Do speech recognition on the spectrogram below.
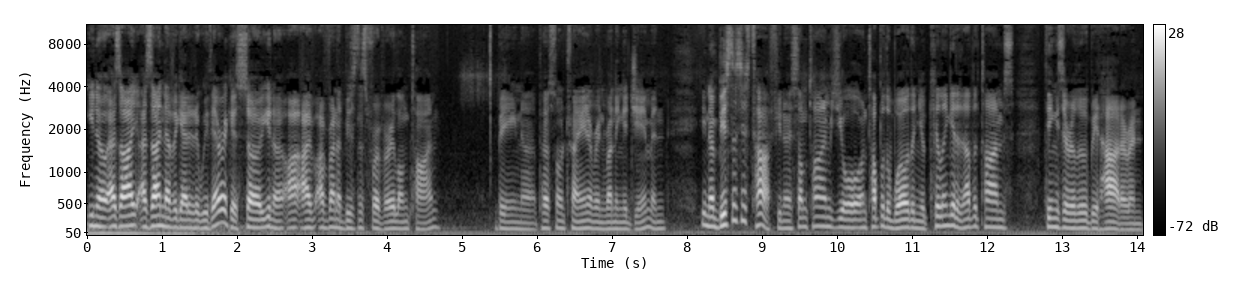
you know, as I as I navigated it with Erica, so you know, I, I've, I've run a business for a very long time, being a personal trainer and running a gym, and you know, business is tough. You know, sometimes you're on top of the world and you're killing it, and other times things are a little bit harder. And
